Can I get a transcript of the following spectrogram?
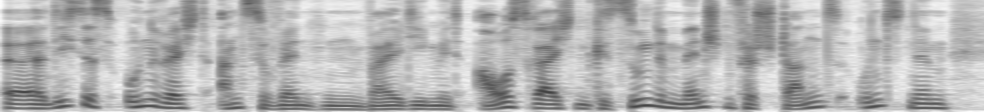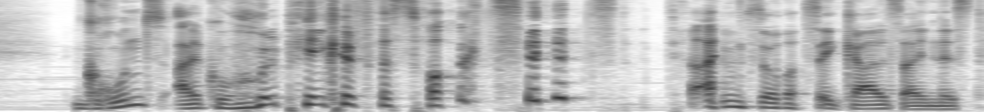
äh, dieses Unrecht anzuwenden, weil die mit ausreichend gesundem Menschenverstand und einem Grundalkoholpegel versorgt sind, der einem sowas egal sein lässt.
